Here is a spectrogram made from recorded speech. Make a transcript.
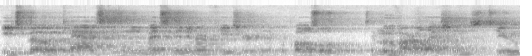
Each vote cast is an investment in our future, and the proposal to move our elections to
